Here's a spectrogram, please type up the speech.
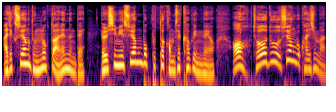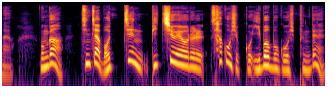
아직 수영 등록도 안 했는데 열심히 수영복부터 검색하고 있네요. 어, 저도 수영복 관심 많아요. 뭔가 진짜 멋진 비치웨어를 사고 싶고 입어보고 싶은데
